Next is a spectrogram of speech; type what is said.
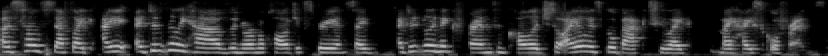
I was telling Steph, like, I, I didn't really have a normal college experience. I, I didn't really make friends in college. So I always go back to like my high school friends,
